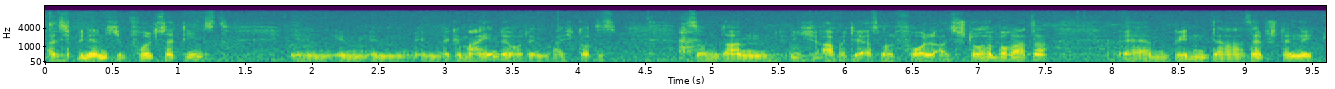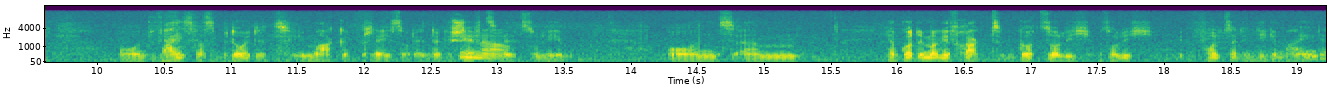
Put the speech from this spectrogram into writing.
Also ich bin ja nicht im Vollzeitdienst in, in, in, in der Gemeinde oder im Reich Gottes, sondern ich arbeite erstmal voll als Steuerberater, ähm, bin da selbstständig und weiß, was es bedeutet, im Marketplace oder in der Geschäftswelt Genau. zu leben. Und ähm, ich habe Gott immer gefragt, Gott, soll ich, soll ich Vollzeit in die Gemeinde,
